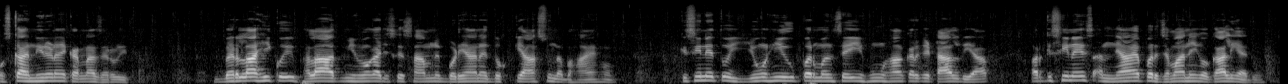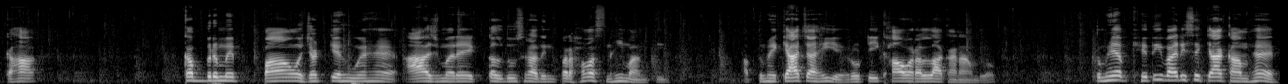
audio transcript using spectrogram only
उसका निर्णय करना ज़रूरी था। बिरला ही कोई भला आदमी होगा जिसके सामने बुढ़िया ने दुख के आँसू न बहाए हों। किसी ने तो यूँ ही ऊपर मन से ही हूँ हाँ करके टाल दिया और किसी ने इस अन्याय पर जमाने को गालियाँ दी। कहा, कब्र में पाँव झटके हुए हैं, आज मरे, कल दूसरा दिन पर हवस नहीं मानती। अब तुम्हें क्या चाहिए, रोटी खाओ और अल्लाह का नाम लो। तुम्हें अब खेती बाड़ी से क्या काम है?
